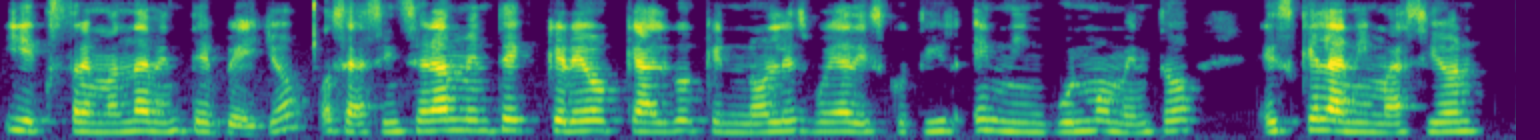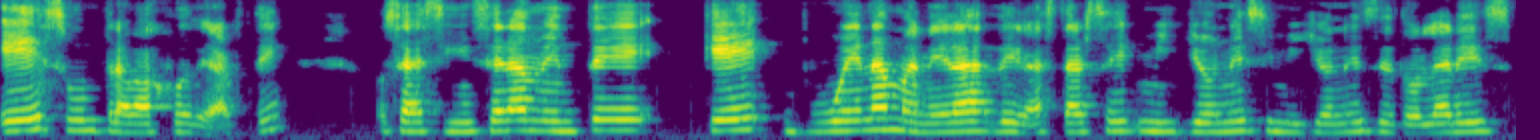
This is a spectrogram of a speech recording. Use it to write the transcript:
y extremadamente bello. O sea, sinceramente creo que algo que no les voy a discutir en ningún momento es que la animación es un trabajo de arte. O sea, sinceramente, qué buena manera de gastarse millones y millones de dólares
